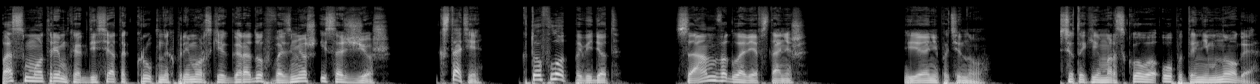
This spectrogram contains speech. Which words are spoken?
Посмотрим, как десяток крупных приморских городов возьмешь и сожжешь. Кстати, кто флот поведет? Сам во главе встанешь. Я не потяну. Все-таки морского опыта немного.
